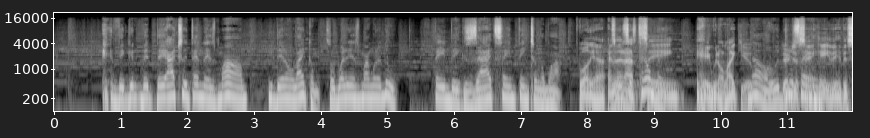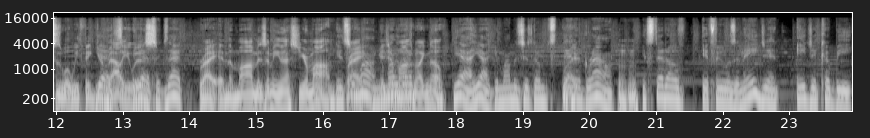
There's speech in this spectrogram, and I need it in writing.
they get, they, actually his mom they don't like him. So what is mom going to do? Saying the exact same thing to Lamar. Well, yeah, and So they're not saying, "Hey, we don't like you." No, they're just just saying, saying- "Hey, this is what we think your value is." Yes, exactly. Right, and the mom is. I mean, that's your mom, It's your mom. Your and your mom's gonna- like, "No." Yeah, yeah. Your mom is just going to stand Right. the ground hmm instead of if it was an agent. Agent could be,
